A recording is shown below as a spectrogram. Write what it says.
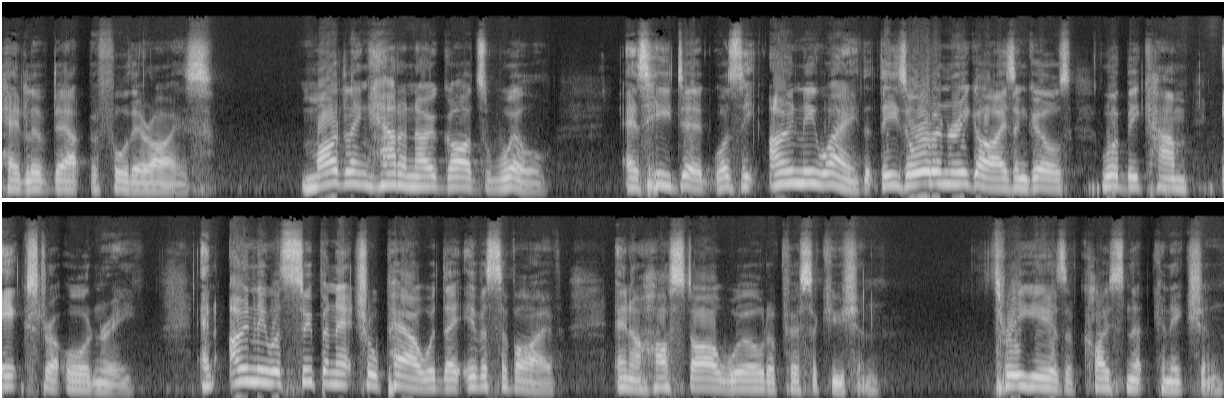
had lived out before their eyes. Modeling how to know God's will as he did was the only way that these ordinary guys and girls would become extraordinary. And only with supernatural power would they ever survive in a hostile world of persecution. Three years of close knit connection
